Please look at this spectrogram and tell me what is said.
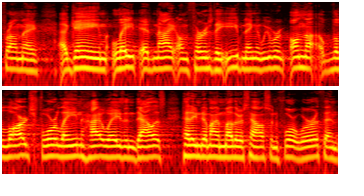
from a, a game late at night on Thursday evening, and we were on the, the large four lane highways in Dallas heading to my mother's house in Fort Worth. And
